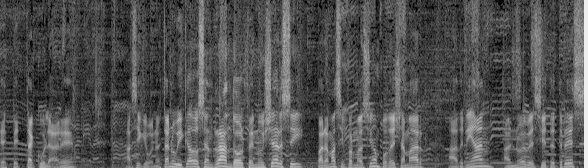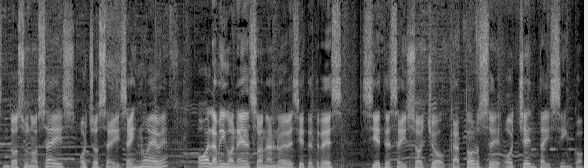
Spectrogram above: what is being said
espectacular, ¿eh? Así que bueno, están ubicados en Randolph, en New Jersey. Para más información podés llamar a Adrián al 973-216-8669 o al amigo Nelson al 973-768-1485.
